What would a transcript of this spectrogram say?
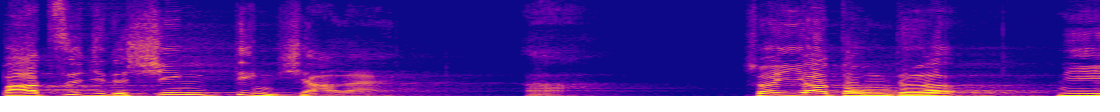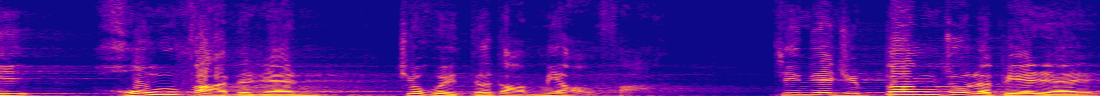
把自己的心定下来啊！所以要懂得，你弘法的人就会得到妙法。今天去帮助了别人，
